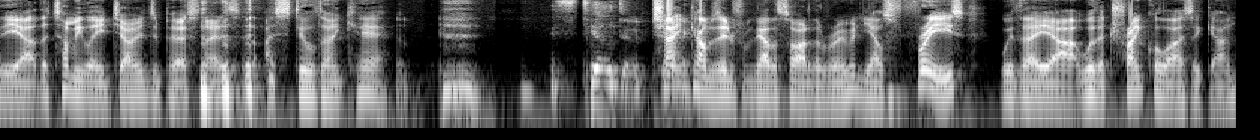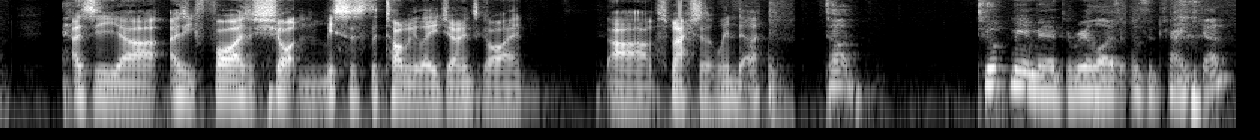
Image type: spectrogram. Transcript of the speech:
The uh, the Tommy Lee Jones impersonator says, "I still don't care." I Still don't. Chang comes in from the other side of the room and yells "freeze" with a uh, with a tranquilizer gun as he uh, as he fires a shot and misses the Tommy Lee Jones guy and uh, smashes a window. T- took me a minute to realize it was a trank gun.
